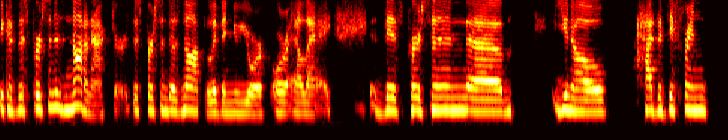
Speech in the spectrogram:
because this person is not an actor. This person does not live in New York or LA. This person, um, you know, has a different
